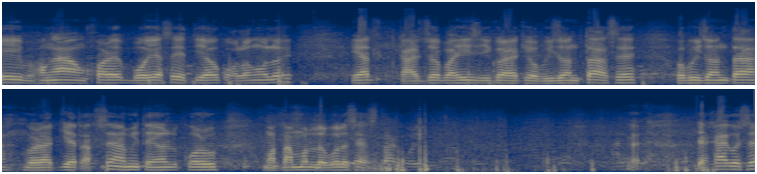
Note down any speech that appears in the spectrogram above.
এই ভঙা অংশৰে বৈ আছে এতিয়াও কলঙলৈ ইয়াত কাৰ্যবাহী যিগৰাকী অভিযন্তা আছে অভিযন্তাগৰাকী ইয়াত আছে আমি তেওঁলোকৰ মতামত ল'বলৈ চেষ্টা কৰিম। দেখা গৈছে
